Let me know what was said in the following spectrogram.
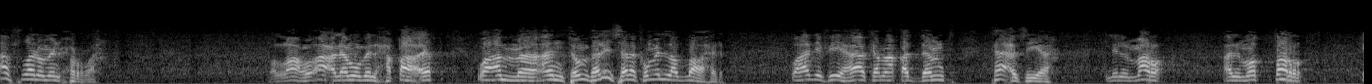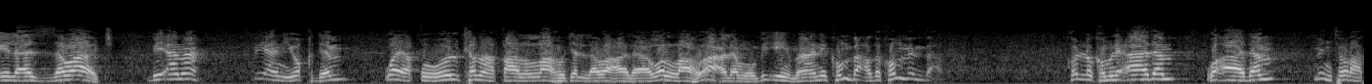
أفضل من حرة. والله أعلم بالحقائق وأما أنتم فليس لكم إلا الظاهر. وهذه فيها كما قدمت تعزية للمرء المضطر إلى الزواج بأمة بأن يقدم ويقول كما قال الله جل وعلا والله أعلم بإيمانكم بعضكم من بعض. كلكم لآدم وآدم من تراب.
